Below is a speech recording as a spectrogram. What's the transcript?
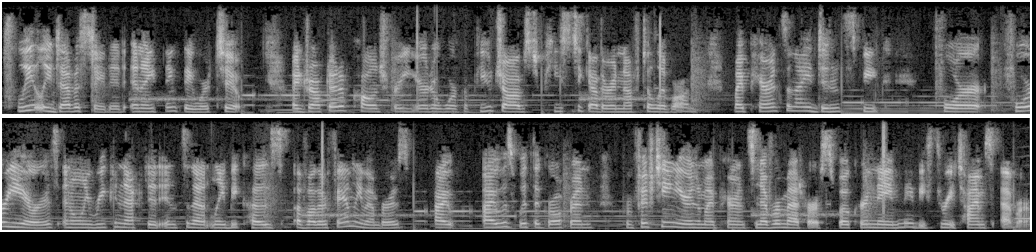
Completely devastated, and I think they were too. I dropped out of college for a year to work a few jobs to piece together enough to live on. My parents and I didn't speak for four years and only reconnected incidentally because of other family members. I I was with a girlfriend for 15 years and my parents never met her, spoke her name maybe three times ever.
